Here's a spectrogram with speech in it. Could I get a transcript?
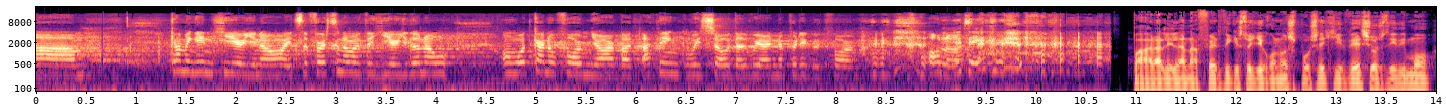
Um, coming in here, you know, it's the first time of the year. You don't know on what kind of form you are, but I think we showed that we are in a pretty good form. All of us. Παράλληλα αναφέρθηκε στο γεγονός πως έχει δέσει ως δίδυμο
